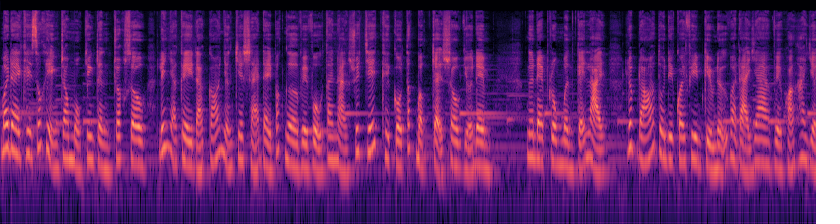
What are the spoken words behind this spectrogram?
Mới đây khi xuất hiện trong một chương trình talk show, Lý Nhã Kỳ đã có những chia sẻ đầy bất ngờ về vụ tai nạn suýt chết khi cô tất bật chạy show giữa đêm. Người đẹp rùng mình kể lại, lúc đó tôi đi quay phim Kiều Nữ và Đại Gia về khoảng 2 giờ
